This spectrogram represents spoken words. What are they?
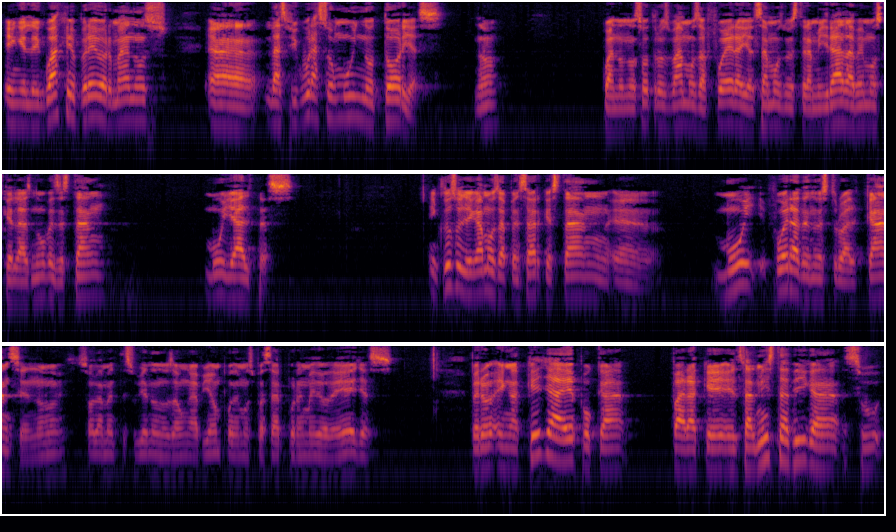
En el lenguaje hebreo, hermanos, ah, las figuras son muy notorias, ¿no? Cuando nosotros vamos afuera y alzamos nuestra mirada, vemos que las nubes están muy altas. Incluso llegamos a pensar que están eh, muy fuera de nuestro alcance, ¿no? Solamente subiéndonos a un avión podemos pasar por en medio de ellas. Pero en aquella época, para que el salmista diga su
